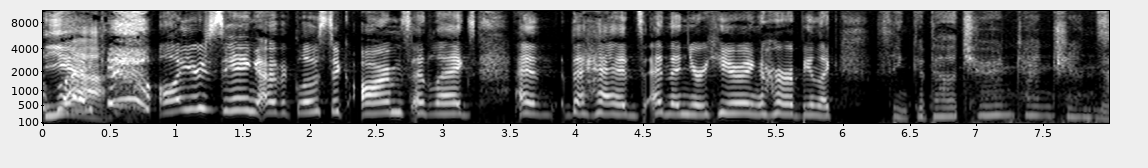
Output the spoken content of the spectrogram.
Yeah. Like, all you're seeing are the glow stick arms and legs and the heads. And then you're hearing her being like, think about your intentions.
